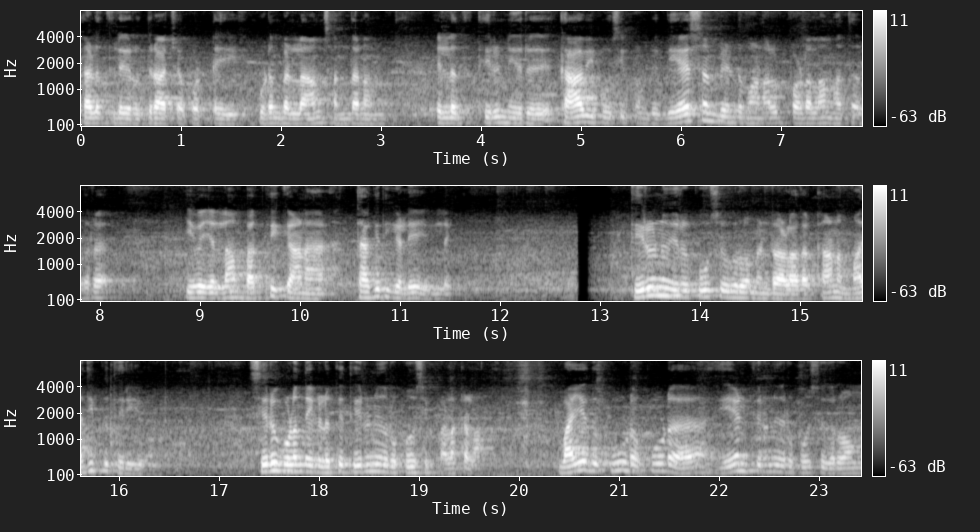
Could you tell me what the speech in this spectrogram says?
கழுத்தில் ருத்ராட்ச கொட்டை உடம்பெல்லாம் சந்தனம் இல்லது திருநீர் காவி பூசிக்கொண்டு வேஷம் வேண்டுமானால் போடலாம். தவிர இவையெல்லாம் பக்திக்கான தகுதிகளே இல்லை. திருநீர் பூசுகிறோம் என்றால் அதற்கான மதிப்பு தெரிய வேண்டும். சிறு குழந்தைகளுக்கு திருநீர் பூசி பழக்கலாம். வயது கூட கூட ஏன் திருநீர் பூசுகிறோம்?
